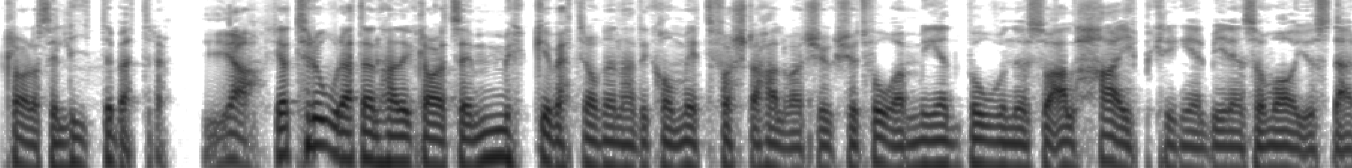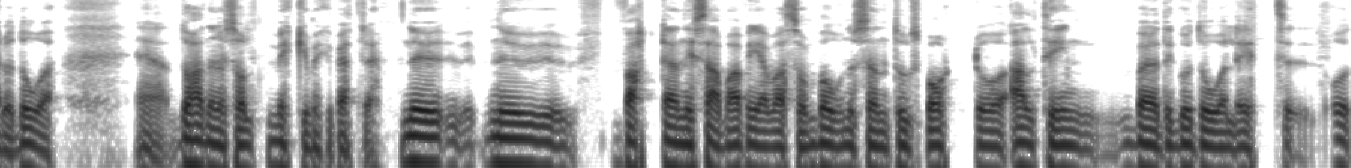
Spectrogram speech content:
klara sig lite bättre. Ja. Jag tror att den hade klarat sig mycket bättre om den hade kommit första halvan 2022 med bonus och all hype kring elbilen som var just där och då. Eh, då hade den sålt mycket, mycket bättre. Nu, nu vart den i samma veva som bonusen togs bort och allting började gå dåligt. Och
